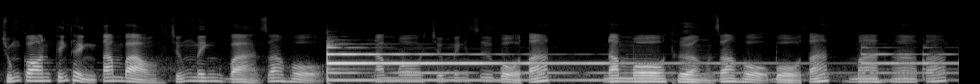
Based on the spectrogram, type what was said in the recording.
Chúng con kính thỉnh Tam Bảo chứng minh và gia hộ. Nam Mô chứng minh sư Bồ Tát, Nam Mô thường gia hộ Bồ Tát Ma Ha Tát.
